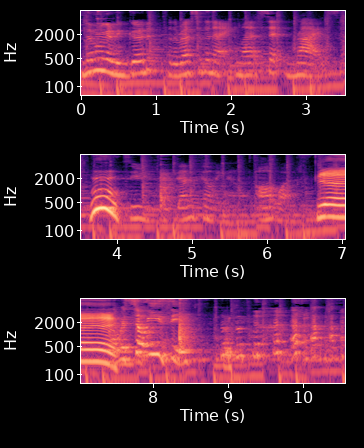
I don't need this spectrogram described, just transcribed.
Then we're gonna be good for the rest of the night and let it sit and rise. Woo! So you're done filming now. It's all at once. Yay! It was so easy.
